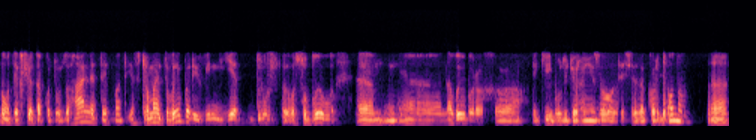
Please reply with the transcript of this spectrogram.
ну от якщо так от узагальнити, от інструмент виборів він є дуже особливо е, е, на виборах, е, які будуть організовуватися за кордоном е,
